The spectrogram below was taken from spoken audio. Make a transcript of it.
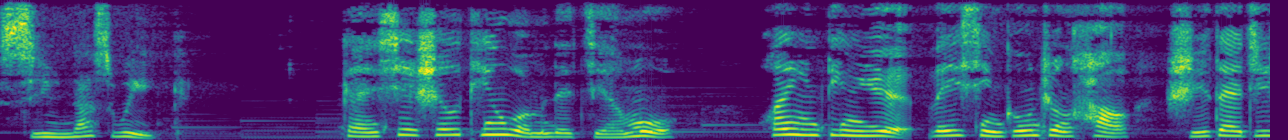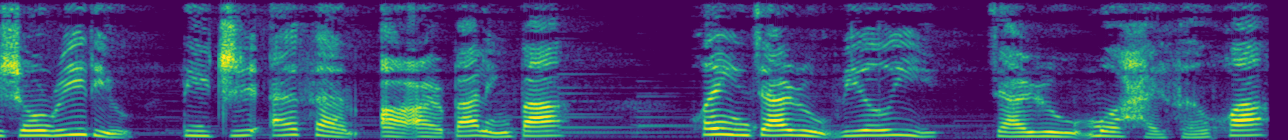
See you next week. 感谢收听我们的节目，欢迎订阅微信公众号“时代之声 Radio” 荔枝 FM 二二八零八，欢迎加入 VOE，加入墨海繁花。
